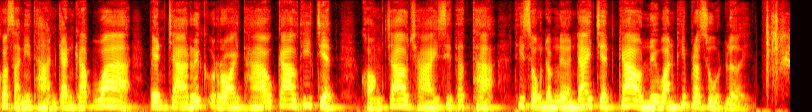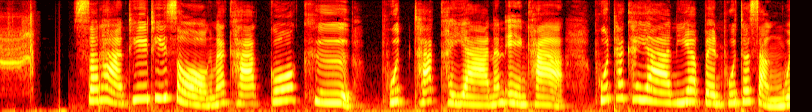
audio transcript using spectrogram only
ก็สันนิษฐานกันครับว่า เป็นจารึกรอยเท้าก้าวที่ 7 ของเจ้าชายสิทธัตถะที่ทรงดำเนินได้7ก้าวในวันที่ประสูติเลยสถานที่ที่สองนะคะ ก็คือ พุทธคยานั่นเองค่ะ พุทธคยาเนี่ยเป็นพุทธสังเว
